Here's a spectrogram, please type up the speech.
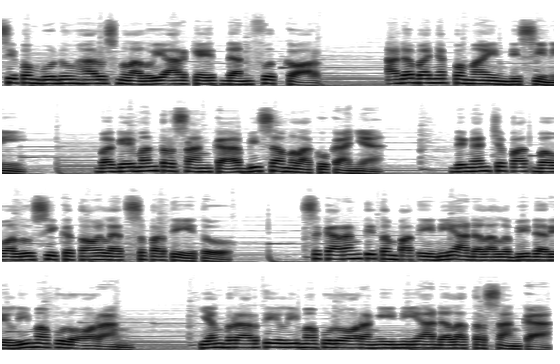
Si pembunuh harus melalui arcade dan food court. Ada banyak pemain di sini. Bagaimana tersangka bisa melakukannya? Dengan cepat bawa Lucy ke toilet seperti itu. Sekarang di tempat ini adalah lebih dari 50 orang. Yang berarti 50 orang ini adalah tersangka.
